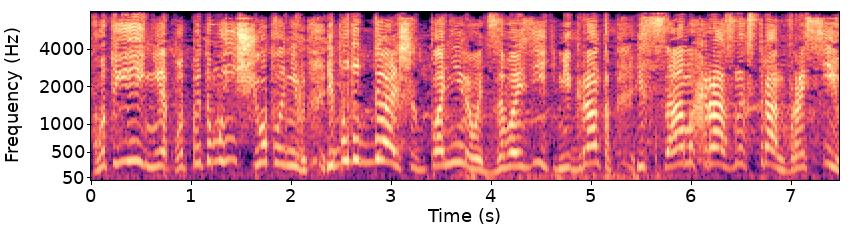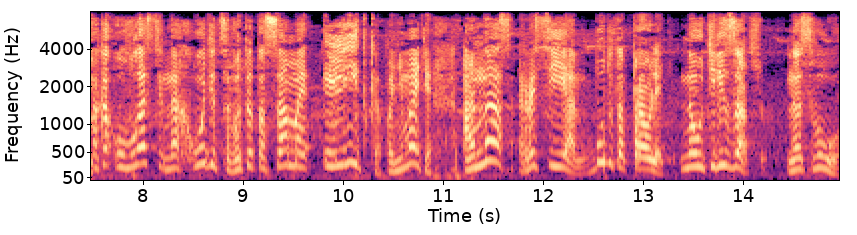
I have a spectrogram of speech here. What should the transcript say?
Вот ее и нет. Вот поэтому еще планируют. И будут дальше планировать завозить мигрантов из самых разных стран в Россию. Пока у власти находится вот эта самая элитка, понимаете? А нас, россиян, будут отправлять на утилизацию, на СВО.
